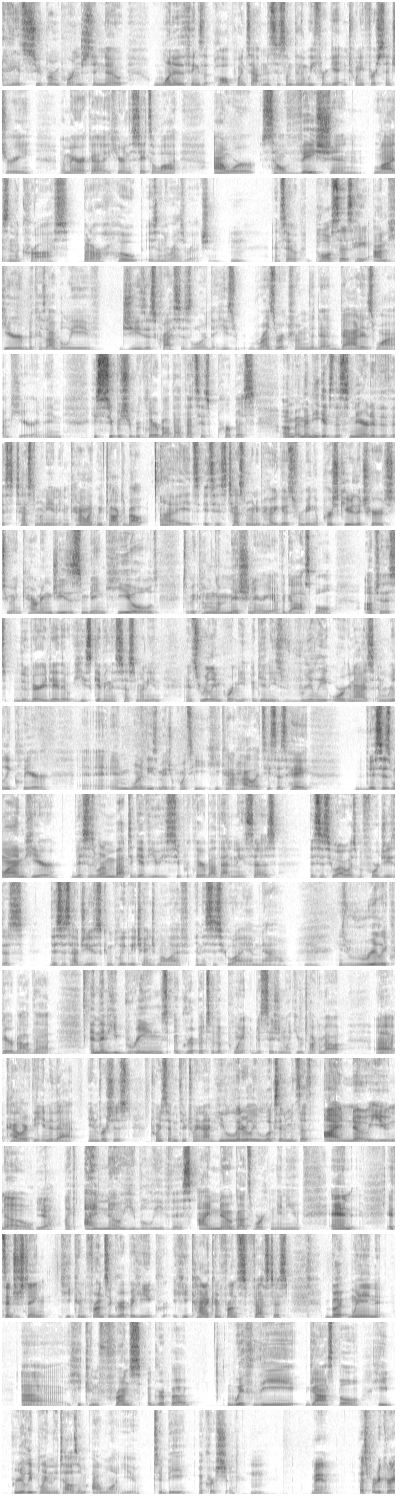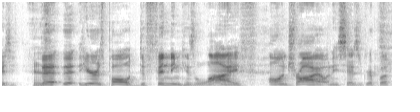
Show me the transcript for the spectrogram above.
I think it's super important just to note one of the things that Paul points out, and this is something that we forget in 21st century America here in the States a lot. Our salvation lies in the cross, but our hope is in the resurrection. Hmm. And so Paul says, Hey, I'm here because I believe Jesus Christ is Lord, that He's resurrected from the dead. That is why I'm here. And, and He's super, super clear about that. That's His purpose. Um, and then He gives this narrative of this testimony. And, and kind of like we've talked about, uh, it's, it's His testimony of how He goes from being a persecutor of the church to encountering Jesus and being healed to becoming a missionary of the gospel up to this the very day that he's giving this testimony and, and it's really important he, again he's really organized and really clear and, one of these major points he, he kind of highlights he says hey this is why i'm here. This is what i'm about to give you. He's super clear about that and he says this is who i was before jesus. This is how jesus completely changed my life and this is who i am now. Hmm. He's really clear about that. And then he brings agrippa to the point of decision like you were talking about uh, Kyler at the end of that in verses 27 through 29, he literally looks at him and says, I know you know. Yeah. Like, I know you believe this. I know God's working in you. And it's interesting. He confronts Agrippa. He, he kind of confronts Festus. But when uh, he confronts Agrippa with the gospel, he really plainly tells him, I want you to be a Christian. Man, that's pretty crazy. That, that here is Paul defending his life on trial, and he says, Agrippa,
